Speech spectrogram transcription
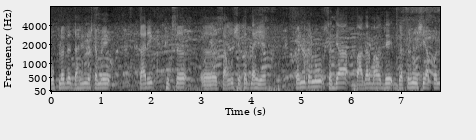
उपलब्ध झाली नसल्यामुळे तारीख फिक्स सांगू शकत नाही आहे पण मित्रांनो सध्या बाजारभावामध्ये घसरणीविषयी आपण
